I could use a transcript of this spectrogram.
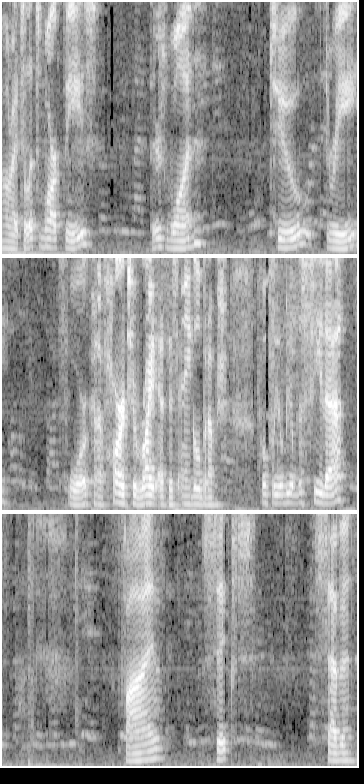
All right, so let's mark these. There's one, two, three, four. Kind of hard to write at this angle, but I'm hopefully you'll be able to see that. Five, six, seven,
